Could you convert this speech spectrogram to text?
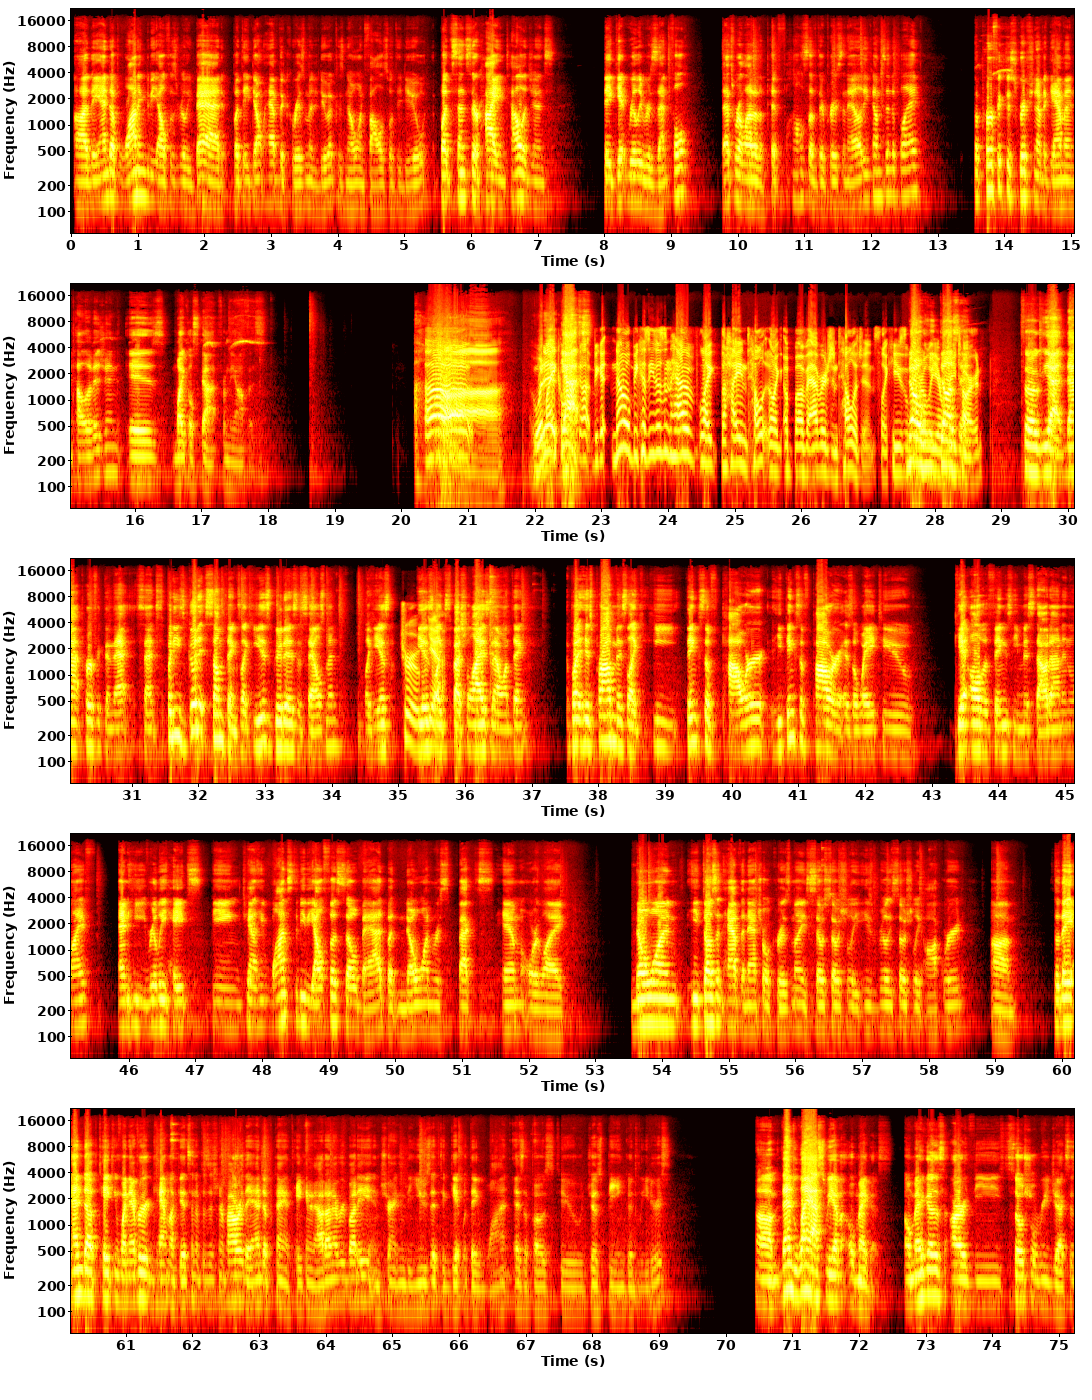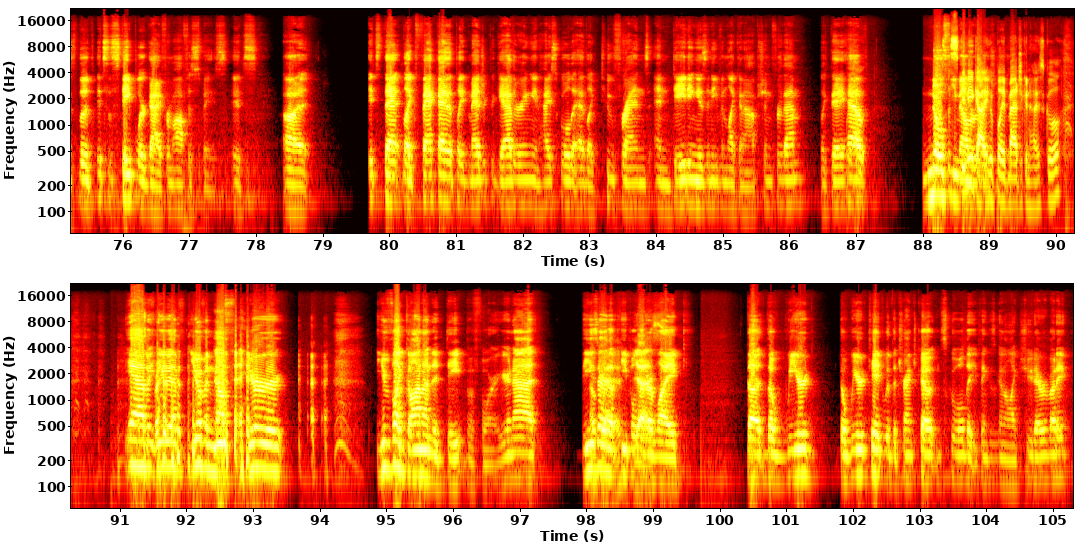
Uh, they end up wanting to be alphas really bad but they don't have the charisma to do it because no one follows what they do. But since they're high intelligence they get really resentful. That's where a lot of the pitfalls of their personality comes into play. The perfect description of a gamma in television is Michael Scott from The Office. Uh, Uh, what is Michael Yes. Scott, because, no, because he doesn't have like the high intel, like above average intelligence. Like he's No, literally he a doesn't. retard. So yeah, not perfect in that sense, but he's good at some things. Like he is good as a salesman. Like he is True. he is yeah. like specialized in that one thing. But his problem is like he thinks of power. He thinks of power as a way to get all the things he missed out on in life, and he really hates being. channel- He wants to be the alpha so bad, but no one respects him or like no one. He doesn't have the natural charisma. He's so socially. He's really socially awkward. Um, so they end up taking whenever Gamma gets in a position of power, they end up kind of taking it out on everybody and trying to use it to get what they want, as opposed to just being good leaders. Um, then last we have Omegas. Omegas are the social rejects. It's the it's the stapler guy from Office Space. It's uh, it's that like fat guy that played Magic the Gathering in high school that had like two friends, and dating isn't even like an option for them. Like they have no the female. skinny guy who played Magic in high school? Yeah, but you have you have enough. You're you've like gone on a date before. You're not. These are the Okay, people that are like the the weird the weird kid with the trench coat in school that you think is gonna like shoot everybody.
